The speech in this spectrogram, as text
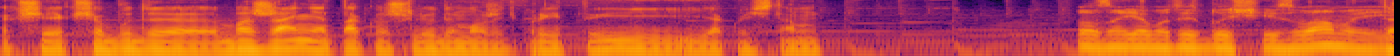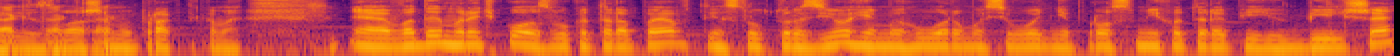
Так що, якщо буде бажання, також люди можуть прийти і якось там познайомитись ближче із вами і Так, з так, вашими практиками. Е, Вадим Гречко, звукотерапевт, інструктор з йоги. Ми говоримо сьогодні про сміхотерапію більше.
